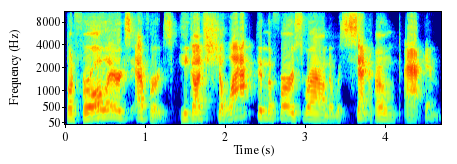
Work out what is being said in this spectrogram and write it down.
But for all Eric's efforts, he got shellacked in the first round and was sent home packing.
